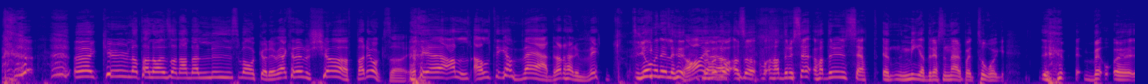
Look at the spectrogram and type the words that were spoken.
Äh, kul att han har en sån analys bakom det, men jag kan ändå köpa det också. Jag tycker all, allting han vädrar här är vettigt. Ja men eller hur? Ja, men ja, vadå, ja. alltså hade du, sett, hade du sett en medresenär på ett tåg be, eh,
